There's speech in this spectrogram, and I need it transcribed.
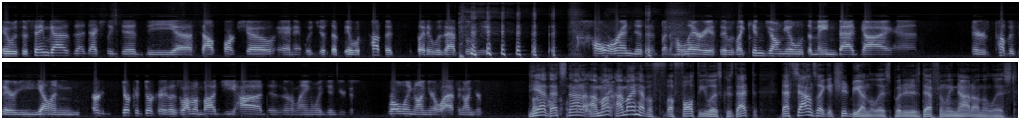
It was the same guys that actually did the uh, South Park show, and it was just a it was puppets, but it was absolutely horrendous but hilarious. It was like Kim Jong Il was the main bad guy, and there's puppets there yelling "Er- "Durka Durka," Islamabad Jihad is their language, and you're just rolling on your laughing on your. Yeah, that's not. I might I might have a, a faulty list because that that sounds like it should be on the list, but it is definitely not on the list.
